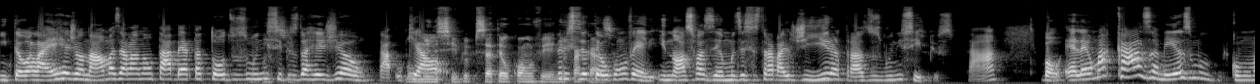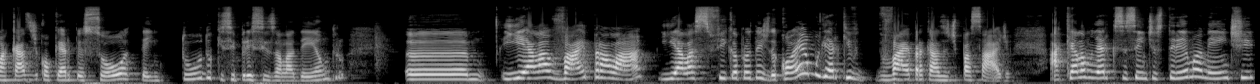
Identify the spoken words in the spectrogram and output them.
Então, ela é regional, mas ela não está aberta a todos os municípios da região. Tá? O, que o município é, precisa ter o convênio. Precisa ter o convênio. E nós fazemos esse trabalho de ir atrás dos municípios. Tá? Bom, ela é uma casa mesmo, como uma casa de qualquer pessoa, tem tudo que se precisa lá dentro. Uh, e ela vai para lá e ela fica protegida. Qual é a mulher que vai para casa de passagem? Aquela mulher que se sente extremamente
